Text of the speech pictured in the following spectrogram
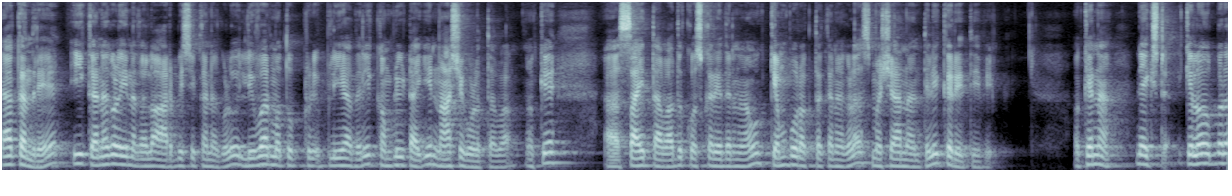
ಯಾಕಂದರೆ ಈ ಕಣಗಳು ಏನದಲ್ಲ? ಆರ್ ಬಿ ಸಿ ಕಣಗಳು. ಲಿವರ್ ಮತ್ತು ಪ್ಲಿ ಪ್ಲೀಹಾದಲ್ಲಿ ಕಂಪ್ಲೀಟಾಗಿ ನಾಶಗೊಳ್ತವೆ. ಓಕೆ? ಸಾಯ್ತಾವೆ. ಅದಕ್ಕೋಸ್ಕರ ಇದನ್ನು ನಾವು ಕೆಂಪು ರಕ್ತ ಕಣಗಳ ಸ್ಮಶಾನ ಅಂತೇಳಿ ಕರಿತೀವಿ. ಓಕೆನಾ? ನೆಕ್ಸ್ಟ್, ಕೆಲವೊಬ್ಬರ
